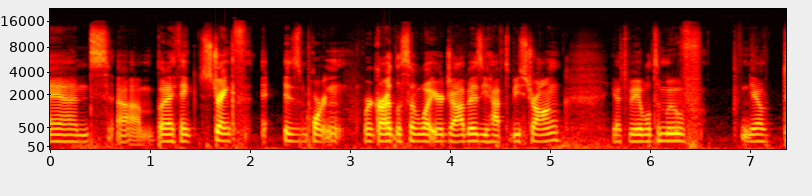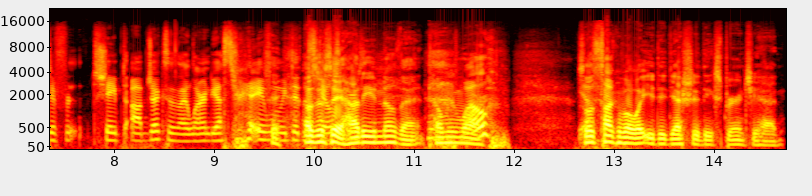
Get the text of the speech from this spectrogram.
And um, but I think strength is important, regardless of what your job is. You have to be strong. You have to be able to move. You know, different shaped objects, as I learned yesterday when we did. The I was going to say, how do you know that? Tell me more. Well, so yeah. let's talk about what you did yesterday, the experience you had.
